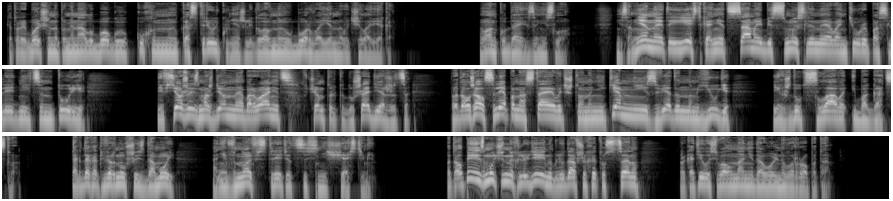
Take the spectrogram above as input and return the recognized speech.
который больше напоминал убогую кухонную кастрюльку, нежели головной убор военного человека. Вон куда их занесло. Несомненно, это и есть конец самой бессмысленной авантюры последней центурии. И все же изможденный оборванец, в чем только душа держится, продолжал слепо настаивать, что на никем неизведанном юге их ждут слава и богатство, тогда как, вернувшись домой, они вновь встретятся с несчастьями. По толпе измученных людей, наблюдавших эту сцену, прокатилась волна недовольного ропота.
